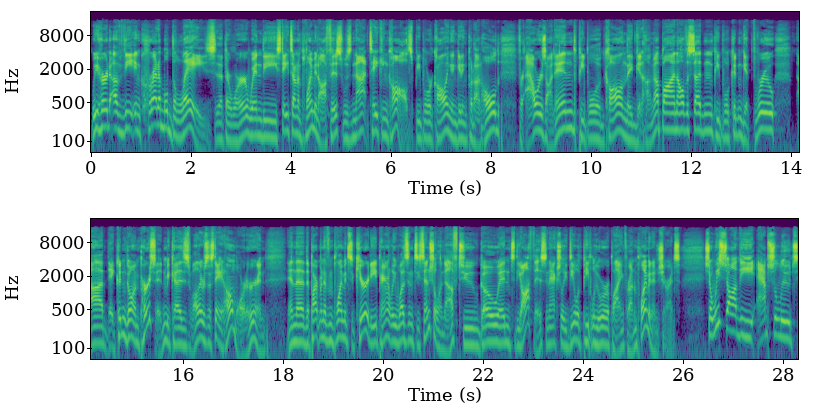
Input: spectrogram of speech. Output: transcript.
We heard of the incredible delays that there were when the state's unemployment office was not taking calls. People were calling and getting put on hold for hours on end. People would call and they'd get hung up on all of a sudden. People couldn't get through. Uh, they couldn't go in person because well there was a stay-at-home order and and the Department of Employment Security apparently wasn't essential enough to go into the office and actually deal with people who were applying for unemployment insurance. So we saw the absolute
